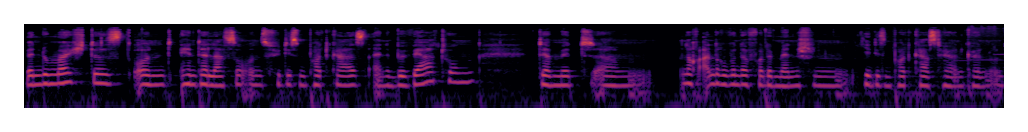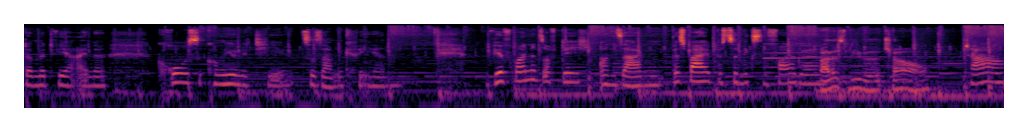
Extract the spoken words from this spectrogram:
wenn du möchtest und hinterlasse uns für diesen Podcast eine Bewertung, damit ähm, noch andere wundervolle Menschen hier diesen Podcast hören können und damit wir eine große Community zusammen kreieren. Wir freuen uns auf dich und sagen bis bald, bis zur nächsten Folge. Alles Liebe, ciao. Ciao.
